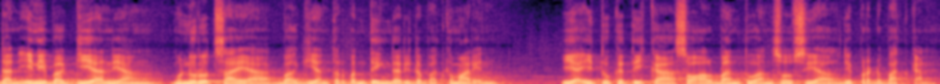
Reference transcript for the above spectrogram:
Dan ini bagian yang menurut saya bagian terpenting dari debat kemarin, yaitu ketika soal bantuan sosial diperdebatkan.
